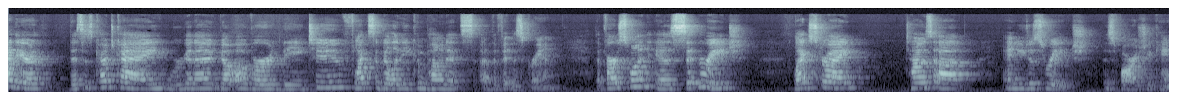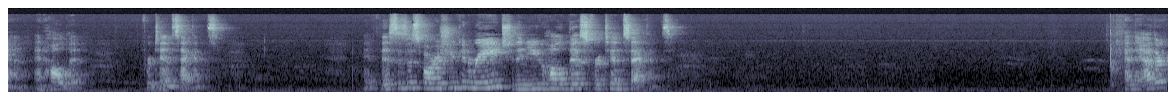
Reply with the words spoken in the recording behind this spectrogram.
Hi there, this is Coach K. We're gonna go over the two flexibility components of the FitnessGram. The first one is sit and reach, legs straight, toes up, and you just reach as far as you can and hold it for 10 seconds. If this is as far as you can reach, then you hold this for 10 seconds. And the other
